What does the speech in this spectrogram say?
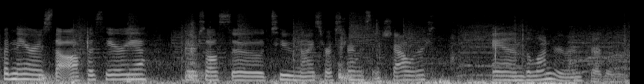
Up in there is the office area. There's also two nice restrooms and showers and the laundry room. Okay, go there.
